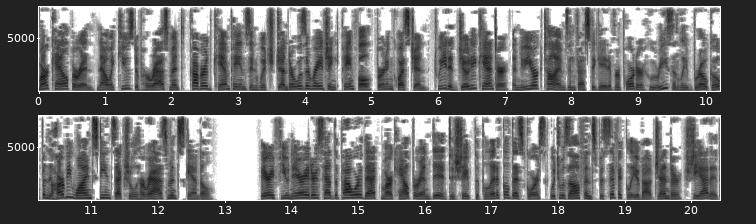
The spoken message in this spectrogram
Mark Halperin, now accused of harassment, covered campaigns in which gender was a raging, painful, burning question, tweeted Jodi Kantor, a New York Times investigative reporter who recently broke open the Harvey Weinstein sexual harassment scandal. Very few narrators had the power that Mark Halperin did to shape the political discourse, which was often specifically about gender, she added.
